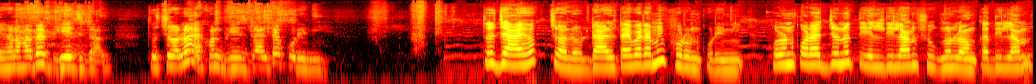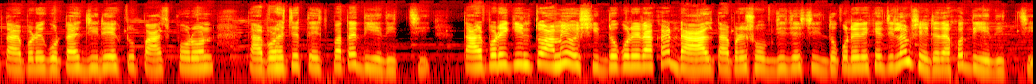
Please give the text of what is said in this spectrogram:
এখানে হবে ভেজ ডাল। তো চলো এখন ভেজ ডালটা করে নিই। তো যাই হোক, চলো, ডালটা এবার আমি ফোড়ন করে নিই। ফোড়ন করার জন্য তেল দিলাম, শুকনো লঙ্কা দিলাম, তারপরে গোটা জিরে একটু পাঁচ ফোড়ন, তারপর হচ্ছে তেজপাতা দিয়ে দিচ্ছি। তারপরে কিন্তু আমি ওই সিদ্ধ করে রাখা ডাল, তারপরে সবজি যে সিদ্ধ করে রেখেছিলাম সেটা দেখো দিয়ে দিচ্ছি।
